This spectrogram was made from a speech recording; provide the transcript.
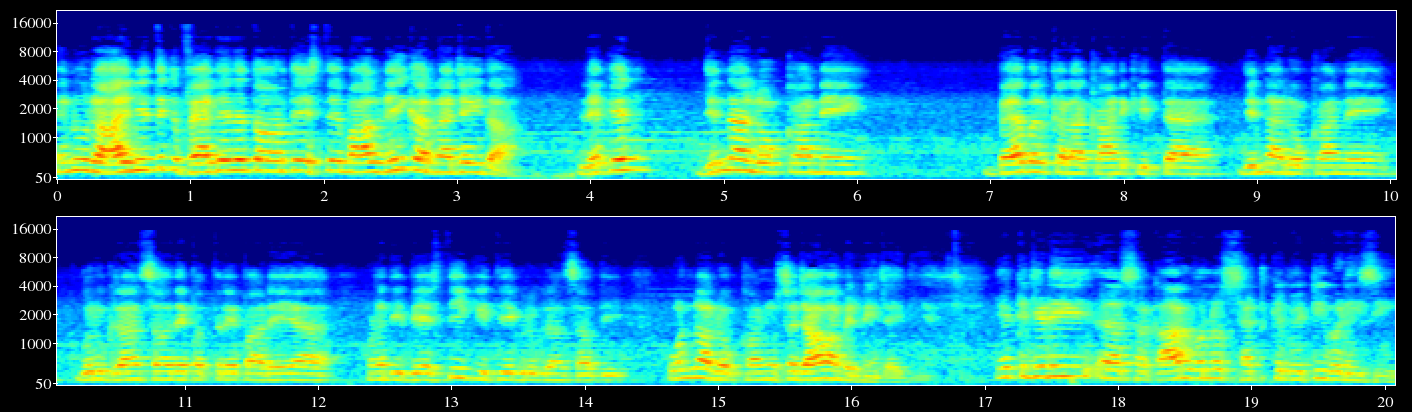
ਇਹਨੂੰ ਰਾਜਨੀਤਿਕ ਫਾਇਦੇ ਦੇ ਤੌਰ ਤੇ ਇਸਤੇਮਾਲ ਨਹੀਂ ਕਰਨਾ ਚਾਹੀਦਾ। ਲੇਕਿਨ ਜਿਨ੍ਹਾਂ ਲੋਕਾਂ ਨੇ ਬਾਈਬਲ ਕਲਾਕਾਂਡ ਕੀਤਾ ਜਿਨ੍ਹਾਂ ਲੋਕਾਂ ਨੇ ਗੁਰੂ ਗ੍ਰੰਥ ਸਾਹਿਬ ਦੇ ਪੱਤਰੇ ਪਾੜੇ ਆ, ਉਹਨਾਂ ਦੀ ਬੇਇੱਜ਼ਤੀ ਕੀਤੀ ਗੁਰੂ ਗ੍ਰੰਥ ਸਾਹਿਬ ਦੀ, ਉਹਨਾਂ ਲੋਕਾਂ ਨੂੰ ਸਜ਼ਾਵਾਂ ਮਿਲਣੀਆਂ ਚਾਹੀਦੀਆਂ। ਇੱਕ ਜਿਹੜੀ ਸਰਕਾਰ ਵੱਲੋਂ ਸੈੱਟ ਕਮੇਟੀ ਬਣੀ ਸੀ,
